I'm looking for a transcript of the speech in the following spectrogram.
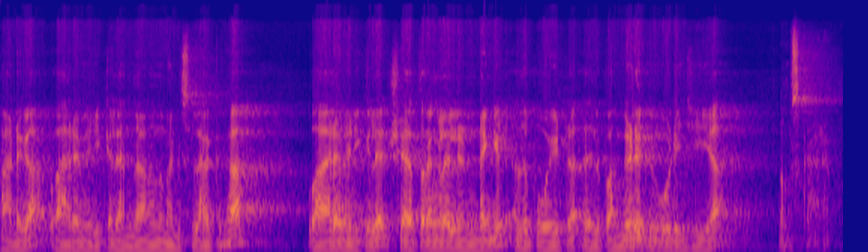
കാണുക വാരമിരിക്കൽ എന്താണെന്ന് മനസ്സിലാക്കുക വാരമിരിക്കൽ ക്ഷേത്രങ്ങളിൽ ഉണ്ടെങ്കിൽ അത് പോയിട്ട് അതിൽ പങ്കെടുക്കും കൂടിയും ചെയ്യുക. നമസ്കാരം.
